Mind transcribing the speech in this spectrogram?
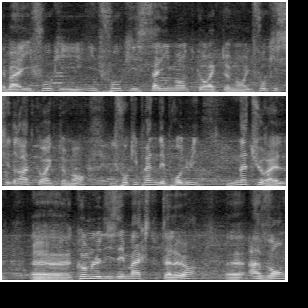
eh ben, il faut qu'il il faut qu'il s'alimente correctement, il faut qu'il s'hydrate correctement, il faut qu'il prenne des produits naturels, euh, comme le disait Max tout à l'heure, euh, avant,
